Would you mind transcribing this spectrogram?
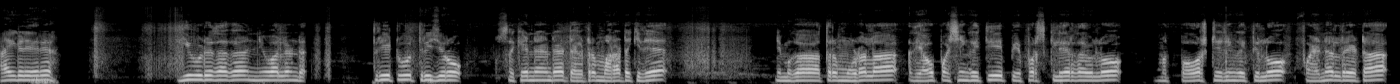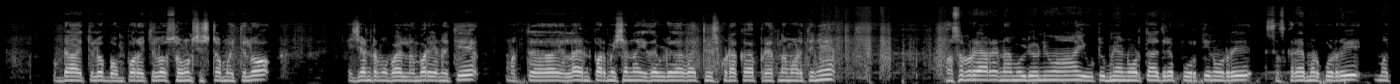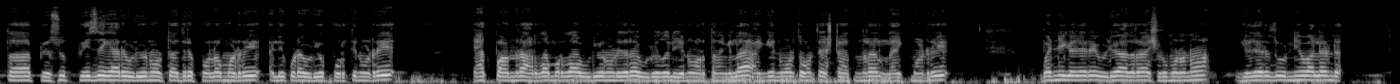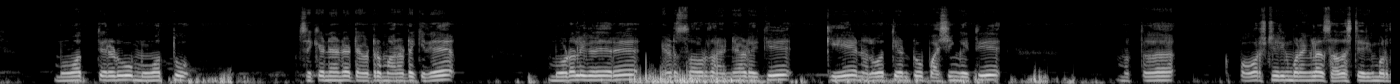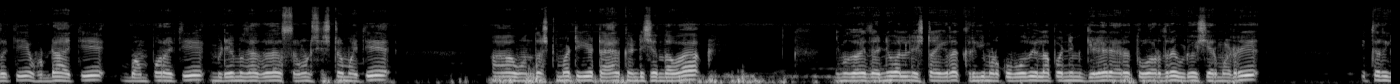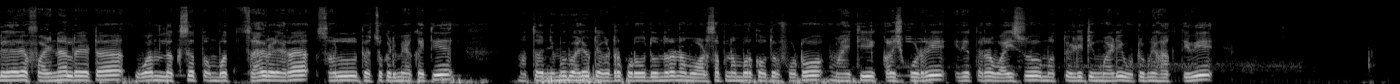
Hi ಗೆಳೆಯರೆ, ಈ ವಿಡಿಯೋದಾಗ new Holland three two three zero second hand tractor ಮಾರಾಟಕ್ಕಿದೆ. ನಿಮ್ಗೆ ಆ ಥರ ಮೂಡಲ್ಲ ಅದು ಯಾವ ಪಾಶಿಂಗ್ ಐತಿ ಪೇಪರ್ಸ್ ಕ್ಲಿಯರ್ ಅದಾವಿಲ್ಲೋ, ಮತ್ತು ಪವರ್ ಸ್ಟೇರಿಂಗ್ ಐತಿಲ್ಲೋ ಫೈನಲ್ ರೇಟಾ ಉಡ್ಡ ಆಯ್ತಿಲ್ಲೋ ಬಂಪರ್ ಐತಿಲ್ಲೋ ಸೌಂಡ್ ಸಿಸ್ಟಮ್ ಐತಿಲ್ಲೋ ಏಜೆಂಟ್ ಮೊಬೈಲ್ ನಂಬರ್ ಏನೈತಿ, ಮತ್ತು ಎಲ್ಲ ಇನ್ಫಾರ್ಮೇಷನ್ ಇದೇ ವಿಡಿಯೋದಾಗ ತಿಳಿಸ್ಕೊಡೋಕೆ ಪ್ರಯತ್ನ ಮಾಡ್ತೀನಿ. ಹೊಸಬ್ರು ಯಾರು ನಮ್ಮ ವಿಡಿಯೋ ನೀವು ಯೂಟ್ಯೂಬ್ನಾಗ ನೋಡ್ತಾ ಇದ್ರೆ ಪೂರ್ತಿ ನೋಡ್ರಿ ಸಬ್ಸ್ಕ್ರೈಬ್ ಮಾಡ್ಕೊಡ್ರಿ ಮತ್ತು ಫೇಸ್ಬುಕ್ ಪೇಜಿಗೆ ಯಾರು ವಿಡಿಯೋ ನೋಡ್ತಾ ಇದ್ರೆ ಫಾಲೋ ಮಾಡಿರಿ, ಅಲ್ಲಿ ಕೂಡ ವಿಡಿಯೋ ಪೂರ್ತಿ ನೋಡ್ರಿ. ಯಾಕಪ್ಪ ಅಂದ್ರೆ ಅರ್ಧಂಬರ್ಧ ವಿಡಿಯೋ ನೋಡಿದ್ರೆ ವಿಡಿಯೋದಲ್ಲಿ ಏನೂ ಅರ್ಥ ಆಗಂಗಿಲ್ಲ. ಹಂಗೆ ನೋಡ್ತಾ ನೋಡ್ತಾ ಇಷ್ಟ ಆಯ್ತಂದ್ರೆ ಲೈಕ್ ಮಾಡಿರಿ. ಬನ್ನಿ ಗೆಳೆಯರಿ, ವಿಡಿಯೋ ಆದ್ರೆ ಶುರು ಮಾಡೋಣ. ಗೆಳೆಯರದು ನ್ಯೂ ಆಲ್ಯಾಂಡ್ ಮೂವತ್ತೆರಡು, ಮೂವತ್ತು ಸೆಕೆಂಡ್ ಹ್ಯಾಂಡ್ ಟ್ಯಾಕ್ಟರ್ ಮಾರಾಟಕ್ಕಿದೆ. ಮಾಡಲ್ ಗೆಳೆಯರೆ, ಎರಡು ಸಾವಿರದ ಹನ್ನೆರಡು ಐತಿ ಕೆ ನಲವತ್ತೆಂಟು ಪಾಸಿಂಗ್ ಐತಿ. ಮತ್ತು ಪವರ್ ಸ್ಟೀರಿಂಗ್ ಬರೋಂಗಿಲ್ಲ, ಸಾದಾ ಸ್ಟೀರಿಂಗ್ ಬರ್ತೈತಿ, ಹುಡ್ಡ ಐತಿ ಬಂಪರ್ ಐತಿ ಮೀಡಿಯಮ್ದಾಗ ಸೌಂಡ್ ಸಿಸ್ಟಮ್ ಐತಿ. ಒಂದಷ್ಟು ಮಟ್ಟಿಗೆ ಟೈರ್ ಕಂಡೀಷನ್ ಅದಾವ. ನಿಮಗೆ ಇದು ಅನ್ಯುವಲ್ ಇಷ್ಟ ಆಗಿರೋ ಖರೀದಿ ಮಾಡ್ಕೋಬೋದು, ಇಲ್ಲಪ್ಪ ನಿಮ್ಮ ಗೆಳೆಯರು ಯಾರು ತೊಗೊಳಾರ್ದ್ರೆ ವಿಡಿಯೋ ಶೇರ್ ಮಾಡಿರಿ. ಇತರ ಗೆಳೆಯರೆ ಫೈನಲ್ ರೇಟ ಒಂದು ಲಕ್ಷ ತೊಂಬತ್ತು ಸಾವಿರ ಹೇಳ್ಯಾರ, ಸ್ವಲ್ಪ ಹೆಚ್ಚು ಕಡಿಮೆ ಆಕೈತಿ. ಮತ್ತು ನಿಮ್ಮ ಬಳಿ ಟ್ಯಾಕ್ಟರ್ ಕೊಡೋದು ಅಂದ್ರೆ ನಮ್ಮ ವಾಟ್ಸಪ್ ನಂಬರ್ ಅವ್ರ ಫೋಟೋ ಮಾಹಿತಿ ಕಳಿಸ್ಕೊಡ್ರಿ ಇದೇ ಥರ ವಾಯ್ಸು ಮತ್ತು ಎಡಿಟಿಂಗ್ ಮಾಡಿ ಯೂಟ್ಯೂಬ್ನಾಗ ಹಾಕ್ತೀವಿ.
